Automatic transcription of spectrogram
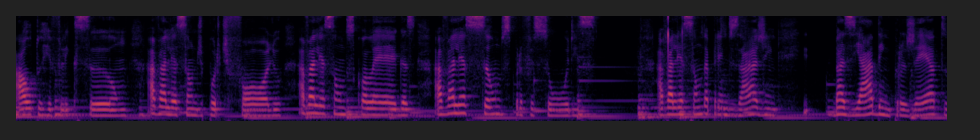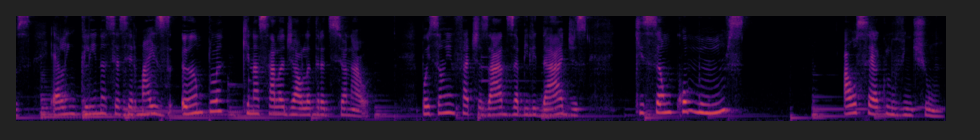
Autoreflexão, avaliação de portfólio, avaliação dos colegas, avaliação dos professores. Avaliação da aprendizagem baseada em projetos, ela inclina-se a ser mais ampla que na sala de aula tradicional pois são enfatizadas habilidades que são comuns ao século XXI.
